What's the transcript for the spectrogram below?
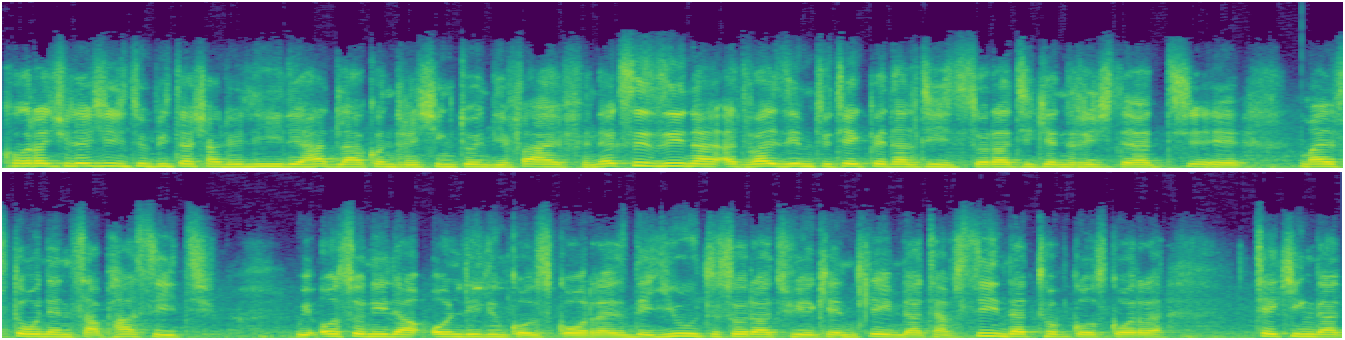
Congratulations to Peter Shaluli. They had luck on reaching 25. Next season, I advise him to take penalties so that he can reach that uh, milestone and surpass it. We also need our own leading goal scorer as the youth so that we can claim that I've seen that top goal scorer taking that,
